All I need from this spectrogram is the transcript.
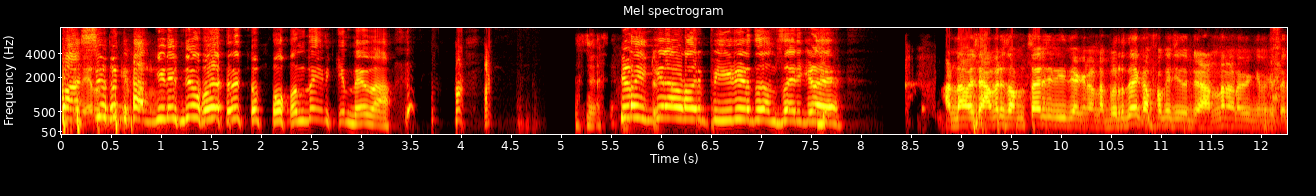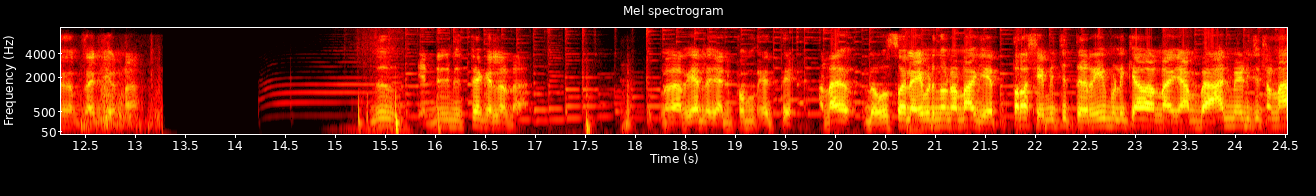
പശുവിന്റെ അകിടിന്റെ ഒരു പീടി എടുത്ത് സംസാരിക്കണേ? അണ്ണാ പക്ഷെ അവർ സംസാരിച്ച രീതി അങ്ങനെ വെറുതെ കഫൊക്കെ ചെയ്തിട്ട് അണ്ണനാണെങ്കിൽ ഇങ്ങനെ തന്നെ സംസാരിക്കണ്ട ഇത് എന്റെ ഒരു മിസ്റ്റേക്ക് അല്ല അണ്ണാ അണ്ണാ അറിയാലോ ഞാനിപ്പം അണ്ണാ ദിവസം ലൈവ് ഇടുന്നോണ്ട് അണ്ണാ എത്ര ക്ഷമിച്ച് തെറിയും വിളിക്കാതെ അണ്ണാ ഞാൻ ബാൻ മേടിച്ചിട്ടണ്ണാ.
